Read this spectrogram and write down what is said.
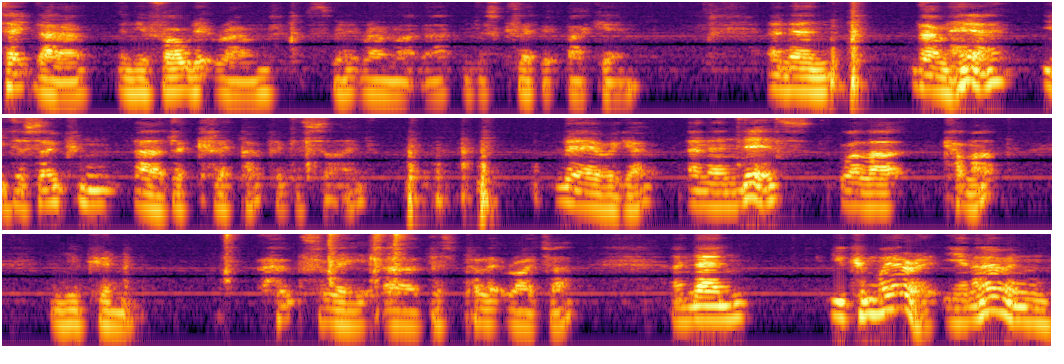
take that out and you fold it round, spin it round like that, and just clip it back in. And then down here, you just open uh, the clip up at the side. There we go. And then this will uh, come up and you can hopefully uh, just pull it right up. And then you can wear it, you know, and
